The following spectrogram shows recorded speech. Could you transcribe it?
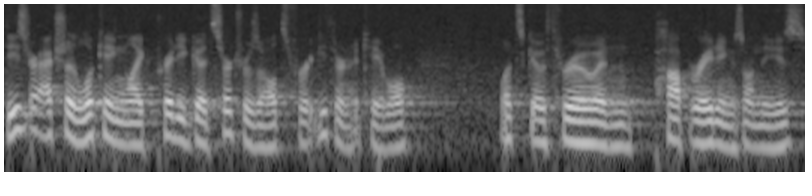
these are actually looking like pretty good search results for Ethernet cable. Let's go through and pop ratings on these.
